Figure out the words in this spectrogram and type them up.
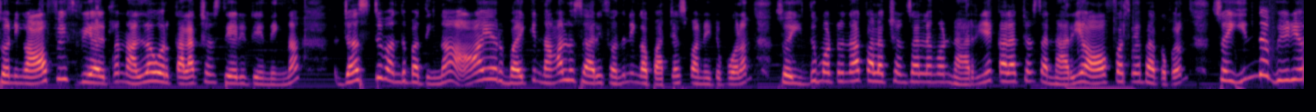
ஸோ நீங்கள் ஆஃபீஸ் வியருக்குலாம் நல்ல ஒரு கலெக்ஷன்ஸ் தேடிட்டு இருந்தீங்கன்னா ஜஸ்ட் வந்து பார்த்தீங்கன்னா ஆயிரம் ரூபாய்க்கு நாலு சாரீஸ் வந்து நீங்கள் பர்ச்சேஸ் பண்ணிட்டு போகலாம் ஸோ இது மட்டும் தான் இல்லைங்க நிறைய கலெக்ஷன்ஸ் நிறைய ஆஃபர்ஸ்மே பார்க்க போகிறோம் ஸோ இந்த வீடியோ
